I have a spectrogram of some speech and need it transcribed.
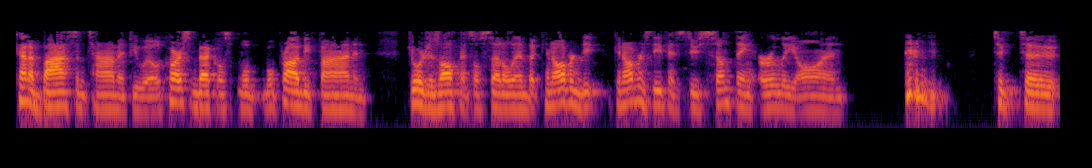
kind of buy some time, if you will. Carson Beck will, will probably be fine, and Georgia's offense will settle in. But can Auburn can Auburn's defense do something early on to to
